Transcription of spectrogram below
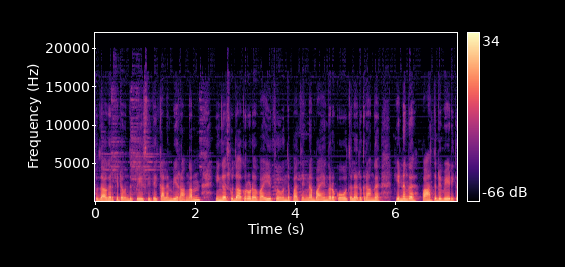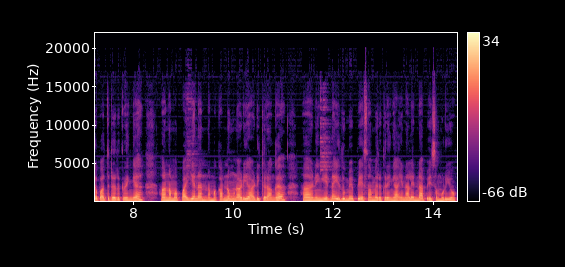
சுதாகர் கிட்ட வந்து பேசிட்டு கிளம்பிடுறாங்க. இங்கே சுதாகரோட ஒய்ஃப் வந்து பார்த்திங்கன்னா பயங்கர கோவத்தில் இருக்கிறாங்க. என்னங்க பார்த்துட்டு வேடிக்கை பார்த்துட்டு இருக்கிறீங்க? நம்ம பையனை நம்ம கண்ணு முன்னாடியே அடிக்கிறாங்க. நீங்கள் என்ன எதுவுமே பேசாமல் இருக்கிறீங்க? என்னால் என்ன பேச முடியும்?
